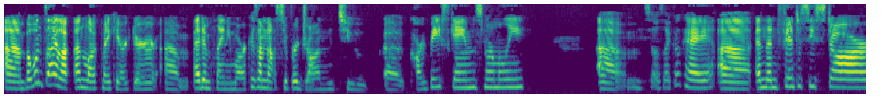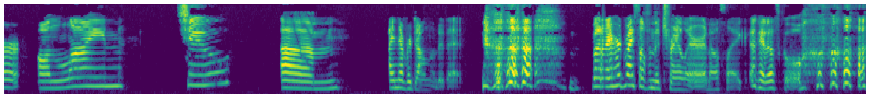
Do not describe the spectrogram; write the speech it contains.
Um, but once I lo- unlocked my character, um, I didn't play anymore because I'm not super drawn to uh, card based games normally. Um, so I was like, okay. Uh, and then Phantasy Star Online 2. Um, I never downloaded it. but I heard myself in the trailer and I was like, okay, that's cool.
